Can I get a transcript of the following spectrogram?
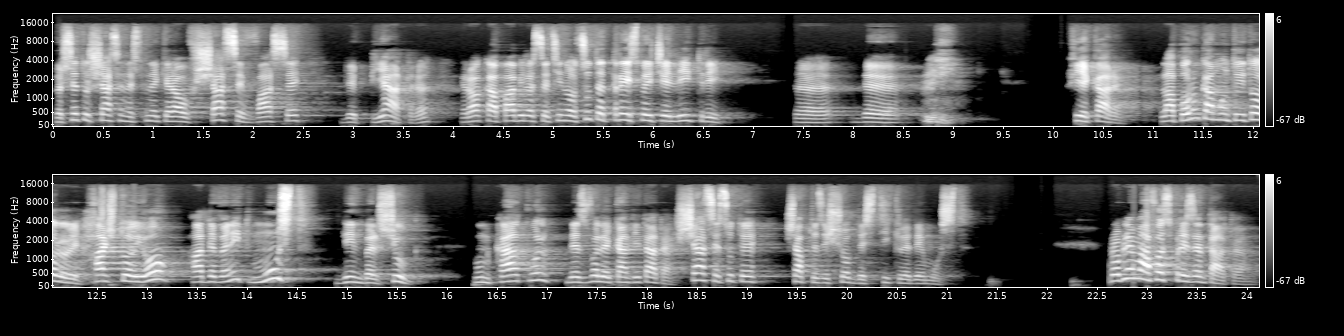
Versetul 6 ne spune că erau șase vase de piatră, erau capabile să țină 113 litri uh, de fiecare. La porunca Mântuitorului, H2O a devenit must din belșug. Un calcul dezvăluie cantitatea, 678 de sticle de must. Problema a fost prezentată.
